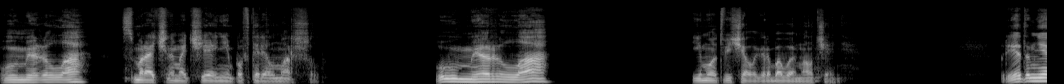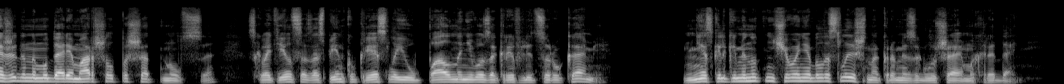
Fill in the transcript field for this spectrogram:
«Умерла?» — с мрачным отчаянием повторял маршал. «Умерла?» Ему отвечало гробовое молчание. При этом неожиданном ударе маршал пошатнулся, схватился за спинку кресла и упал на него, закрыв лицо руками. Несколько минут ничего не было слышно, кроме заглушаемых рыданий.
